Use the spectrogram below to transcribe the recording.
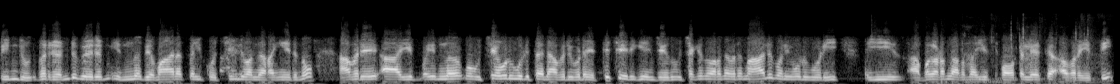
പിന്തു ഇവർ രണ്ടുപേരും ഇന്ന് വിമാനത്തിൽ കൊച്ചിയിൽ വന്നിറങ്ങിയിരുന്നു. ഇപ്പ- ഇന്ന് ഉച്ചയോടുകൂടി തന്നെ അവരിവിടെ എത്തിച്ചേരുകയും ചെയ്തു. ഉച്ചയ്ക്ക് എന്ന് പറഞ്ഞ അവർ നാല് മണിയോടുകൂടി ഈ അപകടം നടന്ന ഈ സ്പോട്ടിലേക്ക് അവർ എത്തി.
